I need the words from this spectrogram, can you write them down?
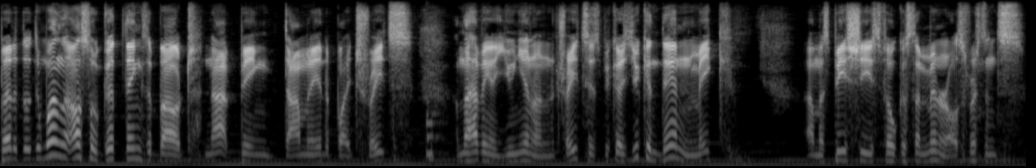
but the, the, one also good things about not being dominated by traits, and not having a union on the traits, is because you can then make um, a species focused on minerals. For instance,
